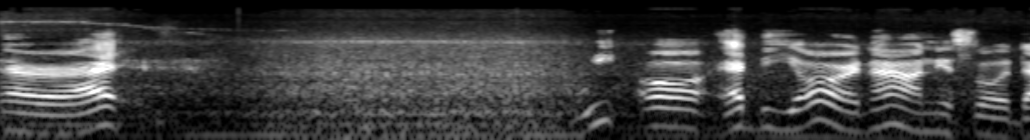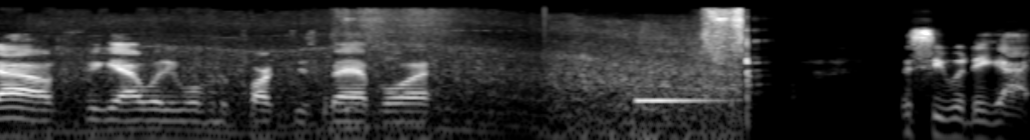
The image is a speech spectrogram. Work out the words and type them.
Alright. We are at the yard now. I need to slow it down, figure out where they want me to park this bad boy. Let's see what they got.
